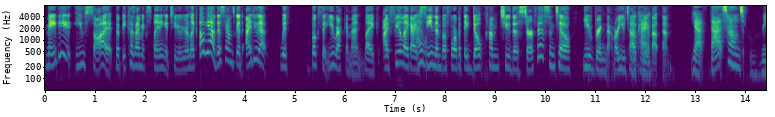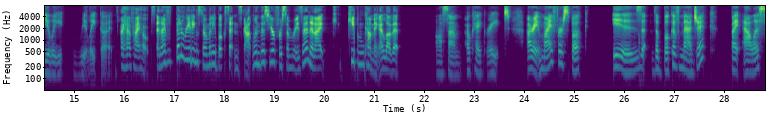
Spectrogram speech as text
maybe you saw it, but because I'm explaining it to you, you're like, oh yeah, this sounds good. I do that with books that you recommend. Like I feel like I've I, seen them before, but they don't come to the surface until you bring them or you tell okay. me about them. Yeah, that sounds really, really good. I have high hopes. And I've been reading so many books set in Scotland this year for some reason, and I keep them coming. I love it. Awesome. Okay, great. All right. My first book is The Book of Magic by Alice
